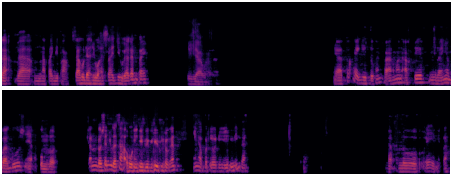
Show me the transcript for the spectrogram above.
Enggak enggak ngapain dipaksa udah dewasa juga kan Pak. ya. Iya, Pak. Ya atau kayak gitu kan Pak Arman aktif nilainya bagus ya kumlot. Kan dosen juga tahu yang gitu-gitu kan. Ya nggak perlu di ini kan. Nggak perlu eh, ini lah.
